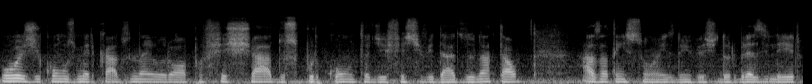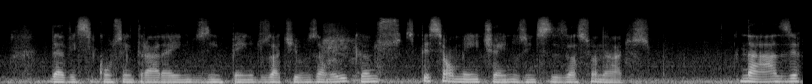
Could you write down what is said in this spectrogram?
Hoje, com os mercados na Europa fechados por conta de festividades do Natal, as atenções do investidor brasileiro devem se concentrar aí no desempenho dos ativos americanos, especialmente aí nos índices acionários. Na Ásia,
